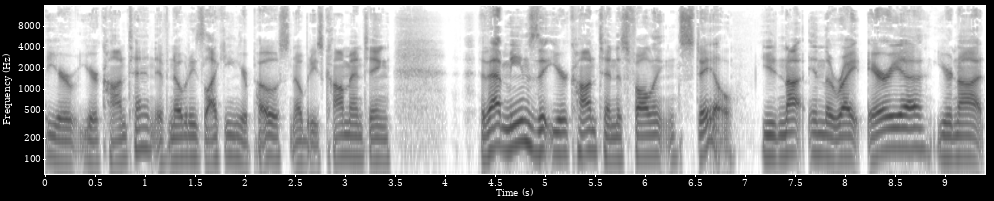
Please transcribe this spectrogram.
your your content, if nobody's liking your post, nobody's commenting, that means that your content is falling stale you're not in the right area you're not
